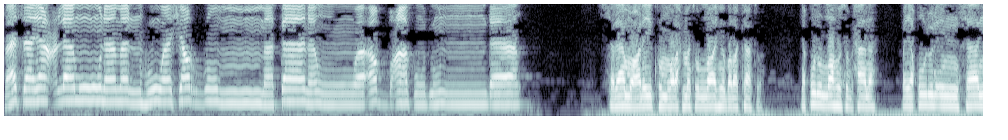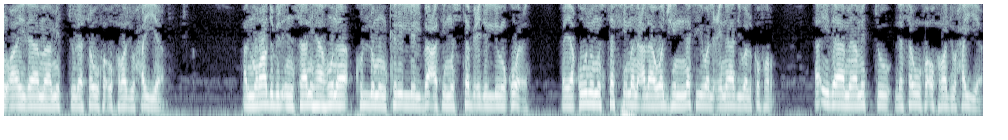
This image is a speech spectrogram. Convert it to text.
فسيعلمون من هو شر مكانا وأضعف جندا. السلام عليكم ورحمة الله وبركاته. يقول الله سبحانه فيقول الإنسان أإذا ما مت لسوف أخرج حيا. المراد بالإنسان ها هنا كل منكر للبعث مستبعد لوقوعه فيقول مستفهما على وجه النفي والعناد والكفر أإذا ما مت لسوف أخرج حيا.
